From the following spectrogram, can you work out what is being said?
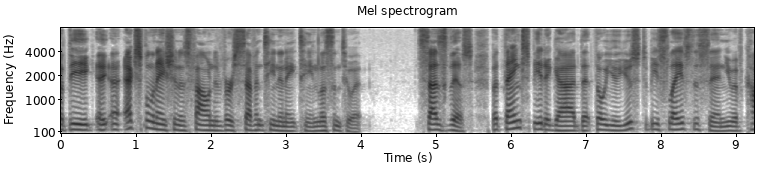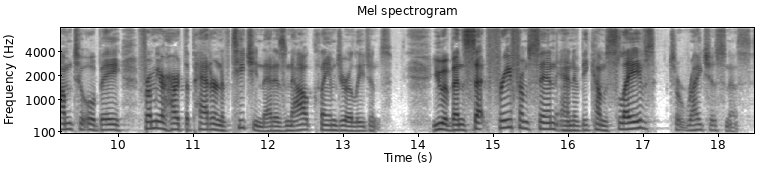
But the uh, uh, explanation is found in verse 17 and 18. Listen to it. it. says this But thanks be to God that though you used to be slaves to sin, you have come to obey from your heart the pattern of teaching that has now claimed your allegiance. You have been set free from sin and have become slaves to righteousness.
